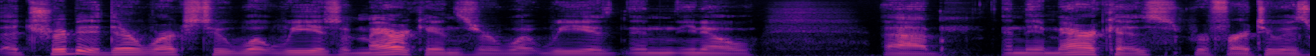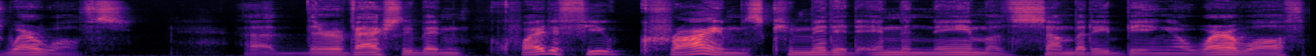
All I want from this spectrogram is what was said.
attributed their works to what we as Americans or what we in you know uh, in the Americas refer to as werewolves. Uh, there have actually been quite a few crimes committed in the name of somebody being a werewolf.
